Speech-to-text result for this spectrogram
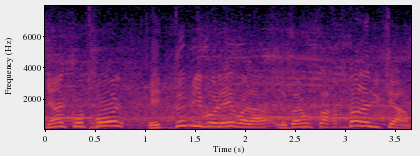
il y a un contrôle et demi-volée, voilà, le ballon part dans la lucarne.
